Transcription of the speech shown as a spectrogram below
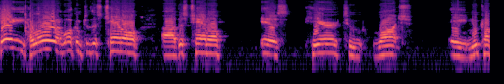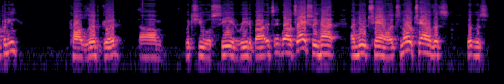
Okay, hello and welcome to this channel. Uh, this channel is here to launch a new company called Live Good, um, which you will see and read about. It's well, it's actually not a new channel. It's an old channel that's that was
